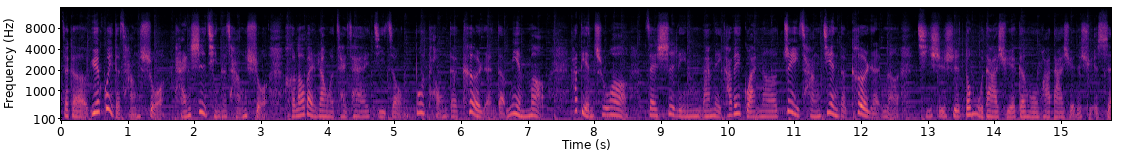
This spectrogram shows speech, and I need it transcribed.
这个约会的场所、谈事情的场所。何老板让我猜猜几种不同的客人的面貌。他点出哦，在士林南美咖啡馆呢，最常见的客人呢，其实是东吴大学跟文化大学的学生，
